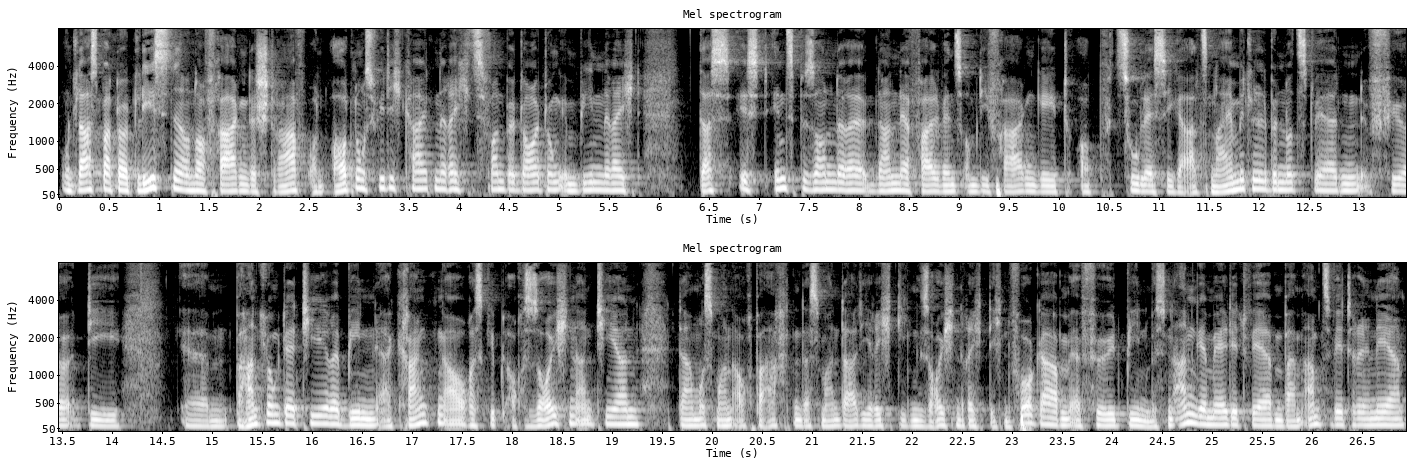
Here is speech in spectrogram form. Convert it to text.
Und last but not least auch noch Fragen des Straf- und Ordnungswidrigkeitenrechts von Bedeutung im Bienenrecht. Das ist insbesondere dann der Fall, wenn es um die Fragen geht, ob zulässige Arzneimittel benutzt werden für die ähm, Behandlung der Tiere. Bienen erkranken auch. Es gibt auch Seuchen an Tieren. Da muss man auch beachten, dass man da die richtigen seuchenrechtlichen Vorgaben erfüllt. Bienen müssen angemeldet werden beim Amtsveterinär.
